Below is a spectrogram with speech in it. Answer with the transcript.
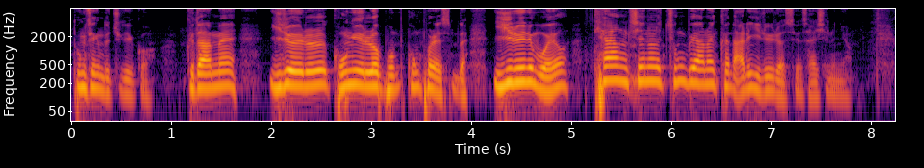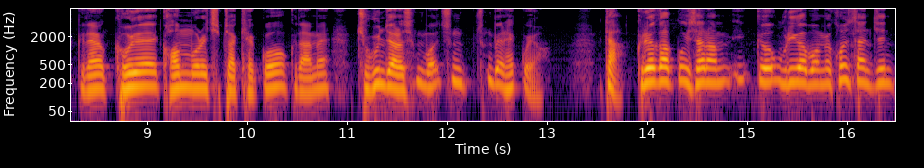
동생도 죽이고 그 다음에 일요일을 공휴일로 공포를 했습니다. 일요일이 뭐예요? 태양신을 숭배하는 그 날이 일요일이었어요. 사실은요. 그 다음에 교회 건물을 집착했고 그 다음에 죽은 자를 숭배, 숭, 숭배를 했고요. 자, 그래갖고 이 사람 그 우리가 보면 콘스탄틴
